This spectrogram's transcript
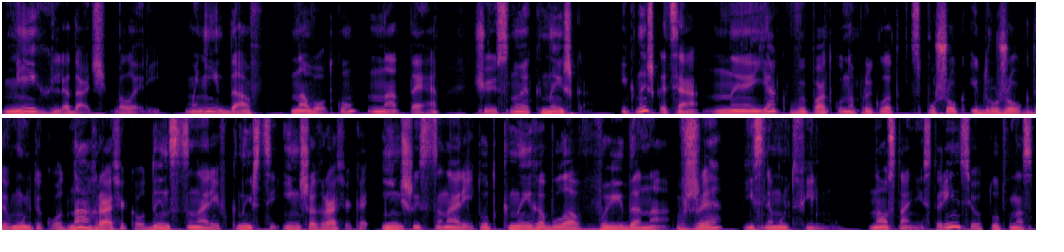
мій глядач Валерій мені дав наводку на те, що існує книжка. І книжка ця не як в випадку, наприклад, з пушок і дружок, де в мультику одна графіка, один сценарій, в книжці інша графіка, інший сценарій. Тут книга була видана вже після мультфільму. На останній сторінці, отут в нас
